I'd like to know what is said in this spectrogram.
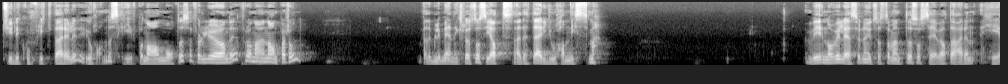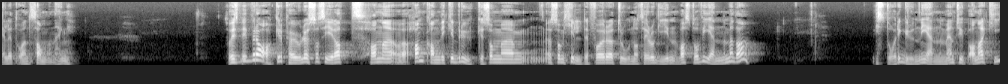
tydelig konflikt der heller. Johannes skriver på en annen måte, selvfølgelig gjør han det, for han er en annen person. Men det blir meningsløst å si at nei, dette er johannisme. Vi, når vi leser Det nye testamentet, så ser vi at det er en helhet og en sammenheng. Så Hvis vi vraker Paulus og sier at han, han kan vi ikke bruke som, som, kilde for troen og teologien, hva står vi igjen med da? Vi står i grunnen igjen med en type anarki.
